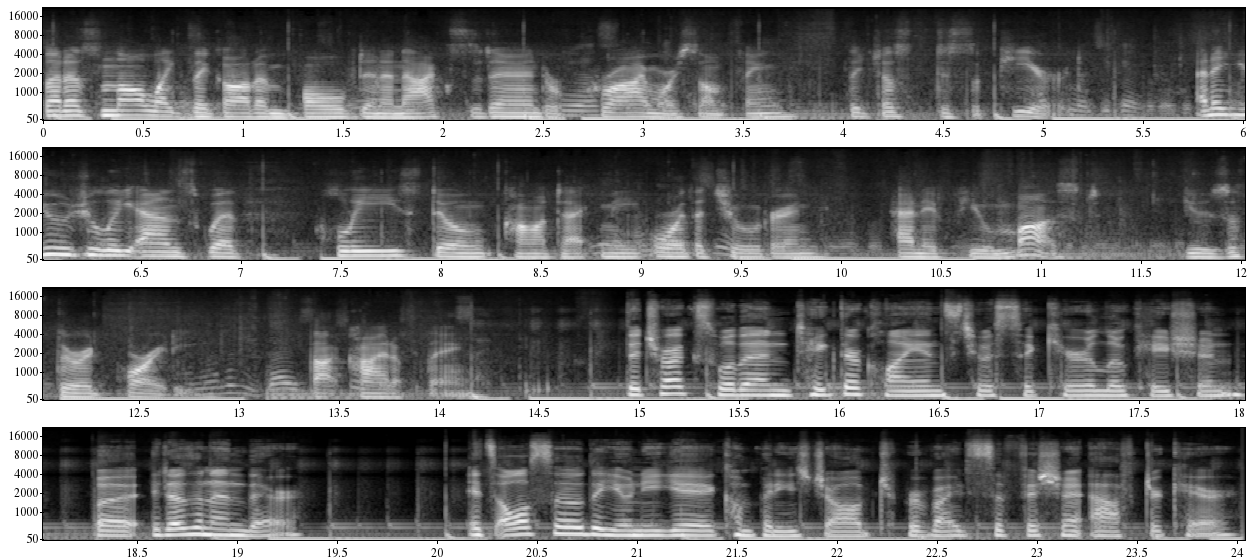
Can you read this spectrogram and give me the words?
That it's not like they got involved in an accident or crime or something. They just disappeared. And it usually ends with, please don't contact me or the children. And if you must, use a third party. That kind of thing. The trucks will then take their clients to a secure location, but it doesn't end there. It's also the Yonige company's job to provide sufficient aftercare.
